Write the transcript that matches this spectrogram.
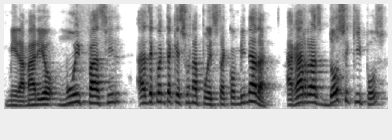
Mira, Mario, muy fácil. Haz de cuenta que es una apuesta combinada. Agarras dos equipos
